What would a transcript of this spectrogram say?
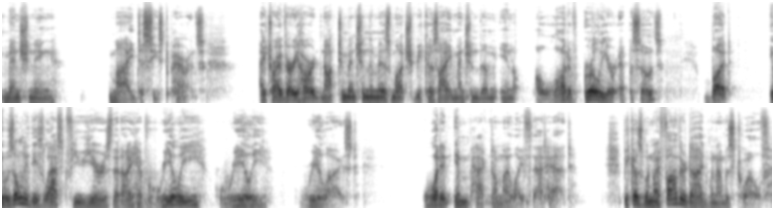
mentioning my deceased parents. I try very hard not to mention them as much because I mentioned them in a lot of earlier episodes, but it was only these last few years that I have really, really realized what an impact on my life that had. Because when my father died when I was 12,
